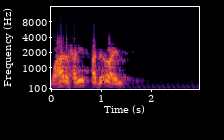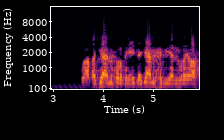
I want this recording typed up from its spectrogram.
وهذا الحديث قد أعل وقد جاء من طرق عدة جاء من حديث أبي هريرة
